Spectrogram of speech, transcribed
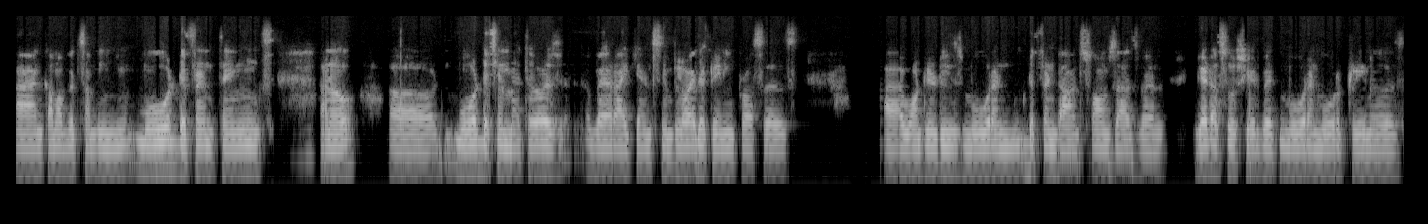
and come up with something new, more different things, you know, uh, more different methods where I can simplify the training process I want to introduce more and different dance forms as well, get associated with more and more trainers.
